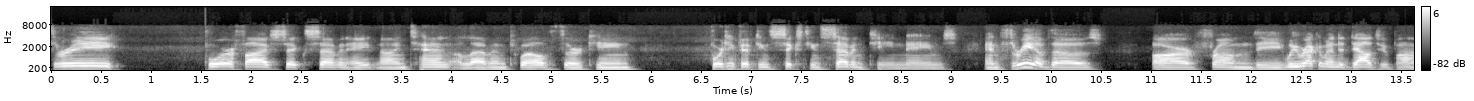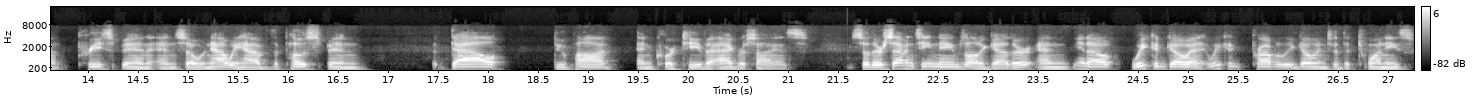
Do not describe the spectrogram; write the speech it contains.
Three, four, five, six, seven, eight, nine, 10, 11, 12, 13, 14, 15, 16, 17 names. And three of those are from the we recommended Dow DuPont pre-spin, and so now we have the post-spin Dow, DuPont, and Corteva Agriscience. So there are 17 names altogether, and you know we could go in, we could probably go into the 20s.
